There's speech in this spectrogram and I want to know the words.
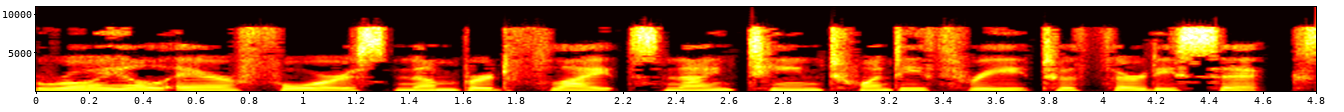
Royal Air Force numbered flights 1923 to 36.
